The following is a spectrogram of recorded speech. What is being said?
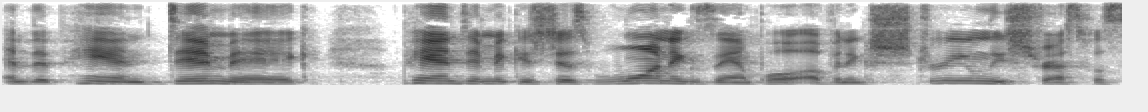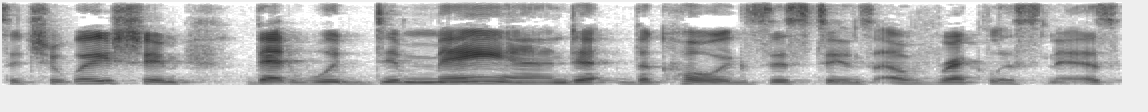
And the pandemic, pandemic is just one example of an extremely stressful situation that would demand the coexistence of recklessness.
